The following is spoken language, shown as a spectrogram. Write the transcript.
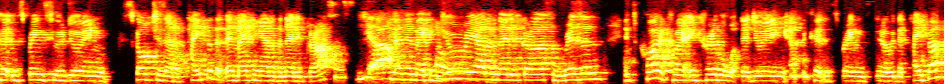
Curtin Springs, who are doing sculptures out of paper that they're making out of the native grasses, Yeah. and they're making Oh. jewelry out of native grass and resin. It's quite, a, quite incredible what they're doing at the Curtin Springs, you know, with their paper.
